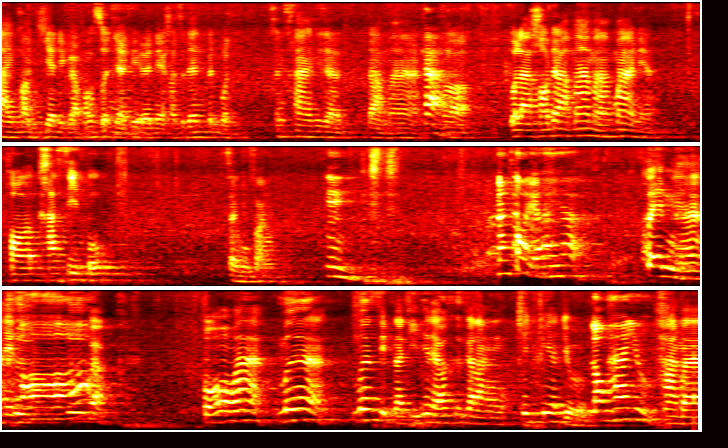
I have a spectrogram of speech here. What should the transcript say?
ลายความเครียดดีกว่าเพราะส่วนใหญ่พี่เอิร์ธเนี่ยเขาจะเล่นเป็นบทค่อนข้างที่จะดราม่าค่ะ ก็เวลาเขาดราม่ามากๆเนี่ย พอคัสซีนปุ๊บใส่หูฟัง อืมนางต่อยอะไรอะ เต้นฮะคืออ๋อ คือแบบ ผมมองว่าเมื่อเมื่อสิบนาทีที่แล้วคือกำลังเครียดๆอยู่ ร้องไห้อยู่ ผ่านมา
